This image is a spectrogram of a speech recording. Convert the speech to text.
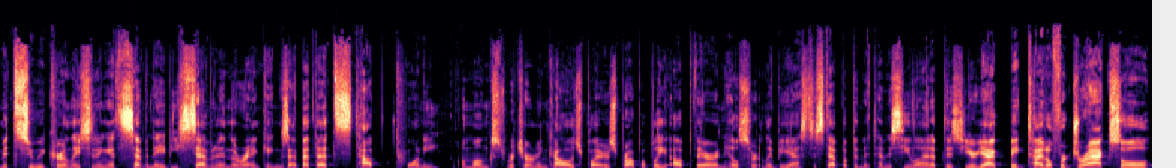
Mitsui currently sitting at 787 in the rankings. I bet that's top 20 amongst returning college players, probably up there, and he'll certainly be asked to step up in the Tennessee lineup this year. Yeah, big title for Draxl.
